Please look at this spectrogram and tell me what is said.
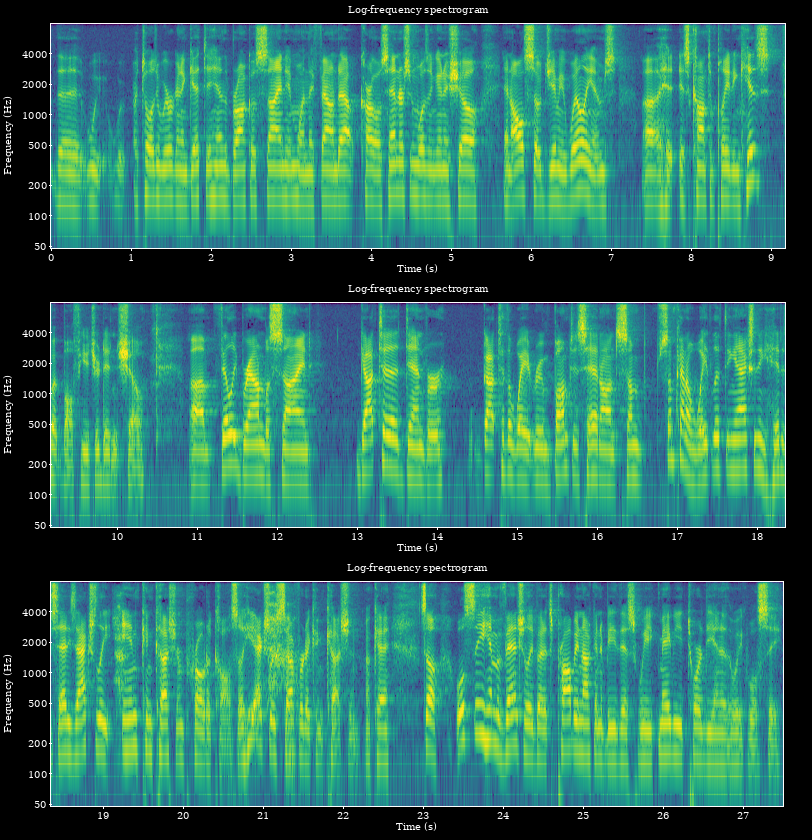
the we, we, I told you we were going to get to him. The Broncos signed him when they found out Carlos Henderson wasn't going to show, and also Jimmy Williams uh, is contemplating his football future. Didn't show. Um, Philly Brown was signed, got to Denver, got to the weight room, bumped his head on some some kind of weightlifting accident. Hit his head. He's actually in concussion protocol, so he actually suffered a concussion. Okay, so we'll see him eventually, but it's probably not going to be this week. Maybe toward the end of the week, we'll see.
